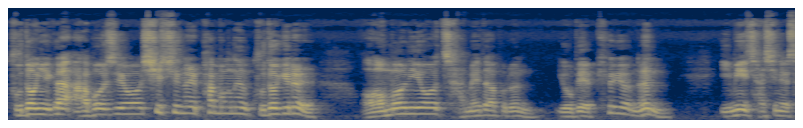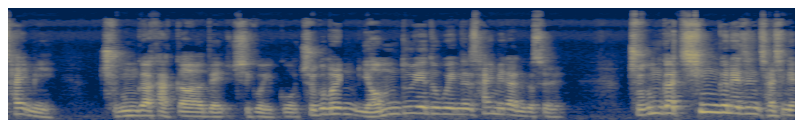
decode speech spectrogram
구덩이가 아버지요, 시신을 파먹는 구더기를 어머니요, 자매다 부른 욥의 표현은 이미 자신의 삶이 죽음과 가까워지고 있고 죽음을 염두에 두고 있는 삶이라는 것을 죽음과 친근해진 자신의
